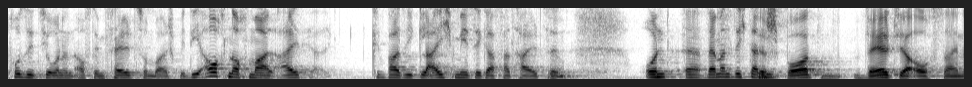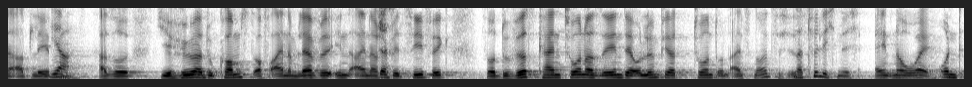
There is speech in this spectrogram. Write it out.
Positionen auf dem Feld zum Beispiel, die auch noch mal quasi gleichmäßiger verteilt sind. Ja. Und äh, wenn man sich dann. Der Sport wählt ja auch seine Athleten. Ja. Also je höher du kommst auf einem Level in einer das Spezifik, so du wirst keinen Turner sehen, der Olympia turnt und 1,90 ist. Natürlich nicht. Ain't no way. Und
